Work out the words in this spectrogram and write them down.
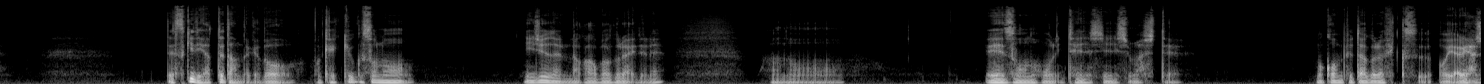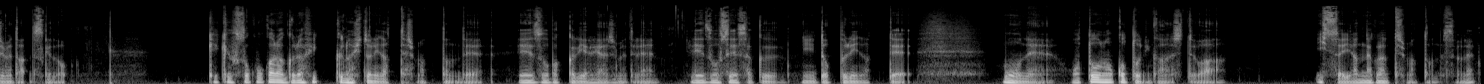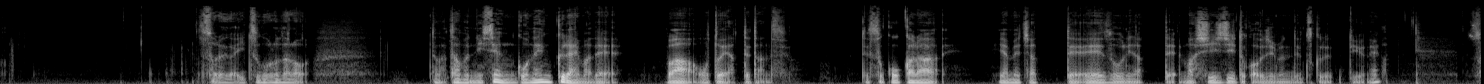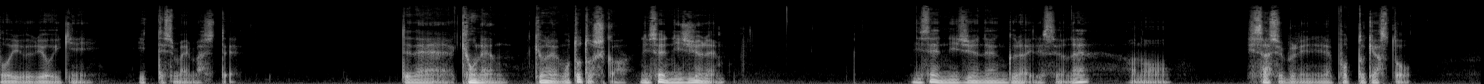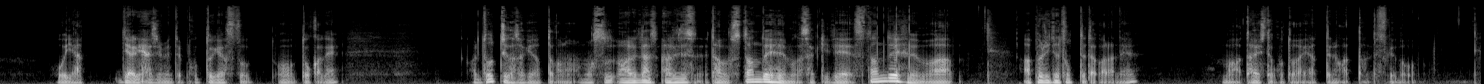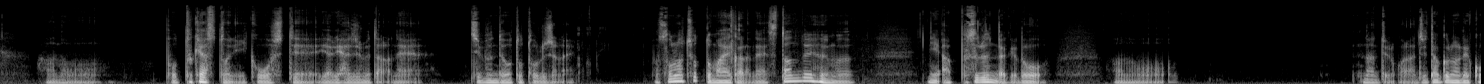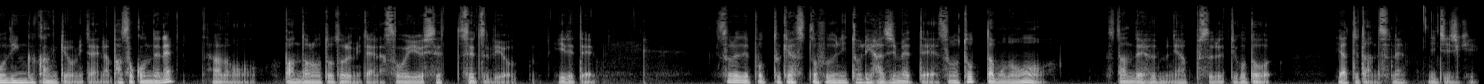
で、好きでやってたんだけど、まあ、結局その、20代の半ばぐらいでね、あの映像の方に転身しまして、まあ、コンピューターグラフィックスをやり始めたんですけど、結局そこからグラフィックの人になってしまったんで、映像ばっかりやり始めてね、映像制作にどっぷりになって、もうね、音のことに関しては、一切やんなくなってしまったんですよね。それがいつ頃だろう。だから多分2005年くらいまでは音やってたんですよ。で、そこからやめちゃって映像になって、まあ CG とかを自分で作るっていうね、そういう領域に行ってしまいまして。でね、去年、去年、一昨年か、2020年、2020年ぐらいですよね。あの、久しぶりにね、ポッドキャストをや、やり始めて、ポッドキャストとかね、あれどっちが先だったかな？もうす、あれだ、あれですね。多分スタンド FM が先で、スタンド FM はアプリで撮ってたからね。まあ大したことはやってなかったんですけど、あの、ポッドキャストに移行してやり始めたらね、自分で音取るじゃない。そのちょっと前からね、スタンド FM にアップするんだけど、あの、なんていうのかな、自宅のレコーディング環境みたいなパソコンでね、あの、バンドの音取るみたいなそういう設備を入れて、それでポッドキャスト風に撮り始めて、その撮ったものをスタンド FM にアップするっていうことをやってたんですね、一時期。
